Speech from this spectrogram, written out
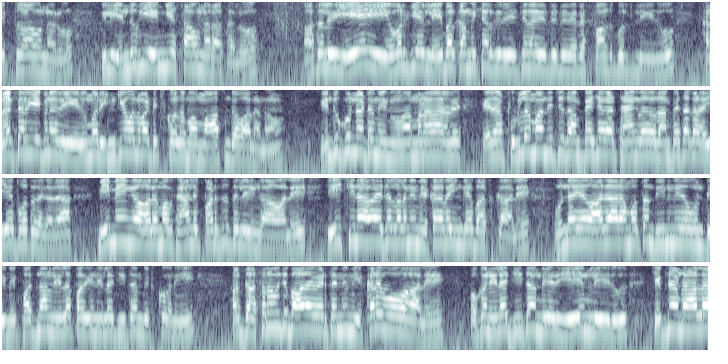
చెప్తూ ఉన్నారు. వీళ్ళు ఎందుకు ఏం చేస్తూ ఉన్నారు అసలు? అసలు ఏ ఎవరికి లేబర్ కమిషనర్ చేసిన రెస్పాన్సిబిలిటీ లేదు. కలెక్టర్ చెప్పిన లేదు. మరి ఇంకెవరు పట్టించుకోవాలి మా మాసుండే వాళ్ళను? ఎందుకున్నట్టు మేము? మన ఏదైనా పురుగుల మంది ఇచ్చి చంపేసాక ట్యాంక్ లేదా చంపేసాక అక్కడ అయిపోతుంది కదా. మేమేం కావాలి? మా ఫ్యామిలీ పరిస్థితులు ఏం కావాలి? ఈ చిన్న వయసులలో మేము ఎక్కడ పోయి ఇంకే బతకాలి? ఉన్న ఆధారం మొత్తం దీని మీద ఉంటే మీ పద్నాలుగు నెలల పదిహేను నెలల జీతం పెట్టుకొని అది దసరా నుంచి బాధ పెడితే మేము ఎక్కడ పోవాలి ఒక నెల జీతం లేదు ఏం లేదు చెప్పినప్పుడు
